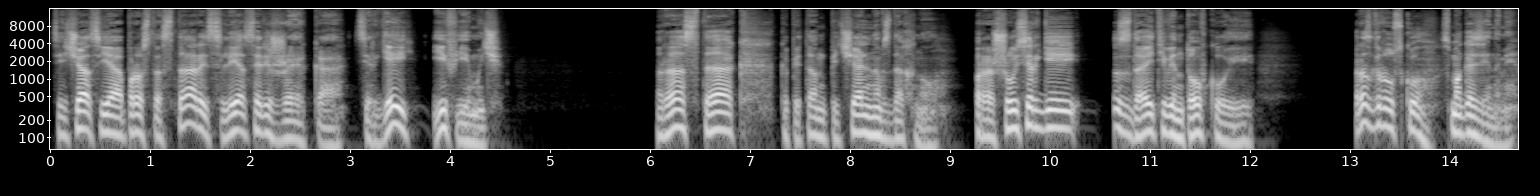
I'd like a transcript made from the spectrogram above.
Сейчас я просто старый слесарь ЖЭКа, Сергей Ефимыч. Раз так, капитан печально вздохнул. Прошу, Сергей, сдайте винтовку и разгрузку с магазинами.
